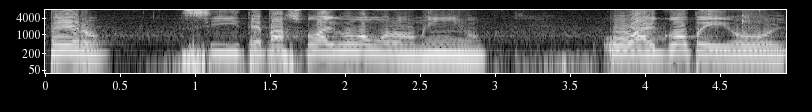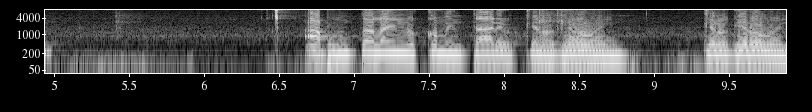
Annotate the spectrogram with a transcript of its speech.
Pero si te pasó algo como lo mío o algo peor, apúntala en los comentarios que lo quiero ver, que lo quiero ver.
